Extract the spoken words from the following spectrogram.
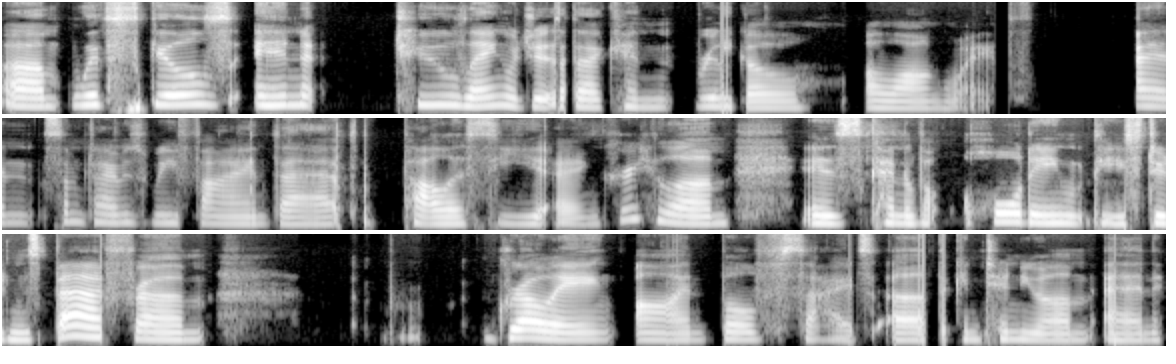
um, with skills in two languages that can really go a long way. And sometimes we find that policy and curriculum is kind of holding these students back from growing on both sides of the continuum and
